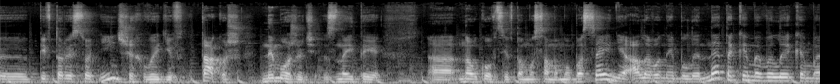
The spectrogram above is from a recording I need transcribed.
е, півтори сотні інших видів також не можуть знайти науковці в тому самому басейні, але вони були не такими великими,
